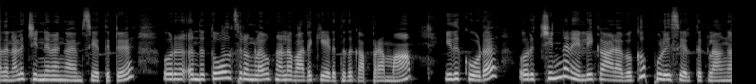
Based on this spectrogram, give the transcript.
அதனால் சின்ன வெங்காயம் சேர்த்துட்டு ஒரு இந்த தோல் சுருங்க அளவுக்கு நல்லா வதக்கி எடுத்ததுக்கு அப்புறமா இது கூட ஒரு சின்ன நெல்லிக்காய் அளவுக்கு புளி சேர்த்துக்கலாங்க.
